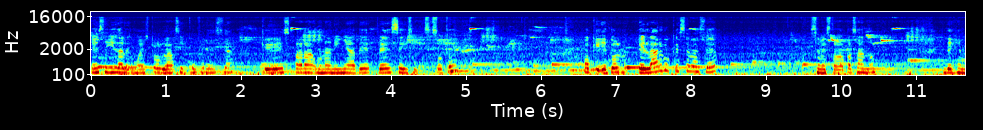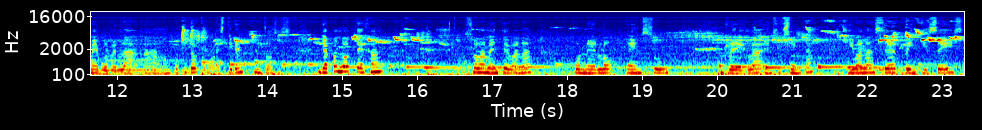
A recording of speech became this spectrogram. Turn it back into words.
enseguida les muestro la circunferencia que es para una niña de 3-6 meses, ¿ok? Ok, entonces el largo que se va a hacer, se me estaba pasando, déjenme volverla a un poquito como la estiré, entonces ya cuando tejan solamente van a ponerlo en su regla en su cinta y van a ser 26,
